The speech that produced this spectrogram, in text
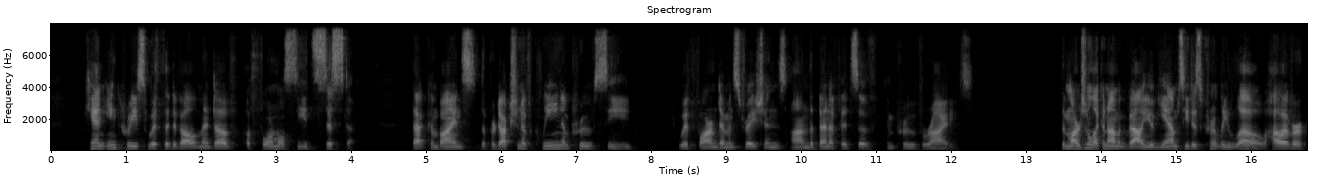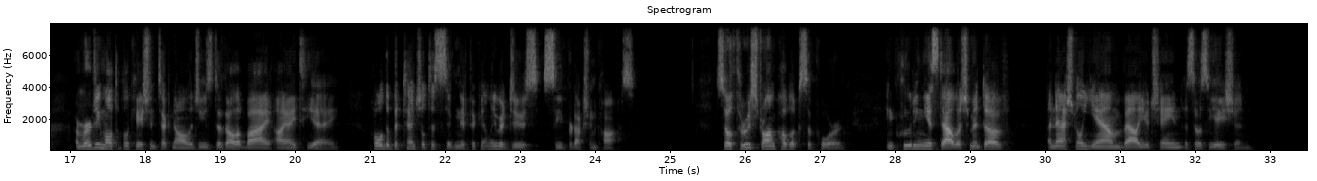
can increase with the development of a formal seed system that combines the production of clean, improved seed with farm demonstrations on the benefits of improved varieties. The marginal economic value of yam seed is currently low. However, emerging multiplication technologies developed by IITA hold the potential to significantly reduce seed production costs. So through strong public support, including the establishment of a national yam value chain association,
